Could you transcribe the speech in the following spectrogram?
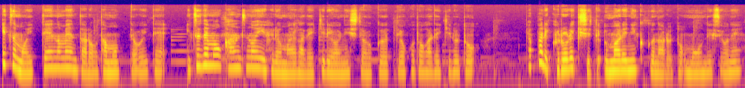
いつも一定のメンタルを保っておいていつでも感じのいい振る舞いができるようにしておくっていうことができるとやっぱり黒歴史って生まれにくくなると思うんですよね。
